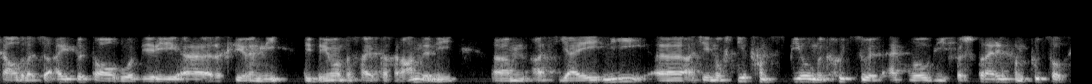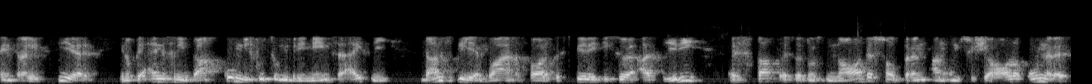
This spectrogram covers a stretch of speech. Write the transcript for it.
gelde wat so uitbetaal word deur die uh, regering nie, die 350 rande nie, ehm um, as jy nie uh, as jy nog steeds gaan speel met goed soos ek wil die verspreiding van voedsel sentraliseer en op die einde van die dag kom die voedsel nie by die mense uit nie, dan speel jy baie gevaarlike speletjie. So as hierdie 'n stap is wat ons nader sal bring aan om sosiale onrus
